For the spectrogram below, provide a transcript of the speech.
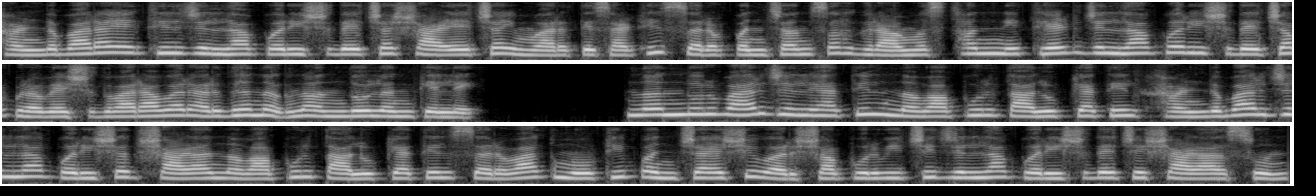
खांडबारा येथील जिल्हा परिषदेच्या शाळेच्या इमारतीसाठी सरपंचांसह ग्रामस्थांनी थेट जिल्हा परिषदेच्या प्रवेशद्वारावर अर्धनग्न आंदोलन केले. नंदुरबार जिल्ह्यातील नवापूर तालुक्यातील खांडबार जिल्हा परिषद शाळा नवापूर तालुक्यातील सर्वात मोठी पंच्याऐंशी वर्षापूर्वीची जिल्हा परिषदेची शाळा असून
